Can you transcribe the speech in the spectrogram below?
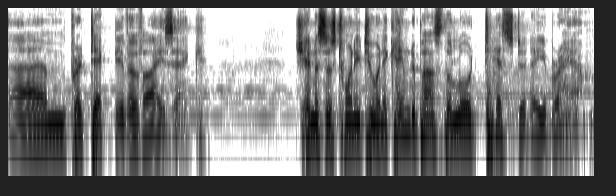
I'm protective of Isaac. Genesis 22, and it came to pass the Lord tested Abraham.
